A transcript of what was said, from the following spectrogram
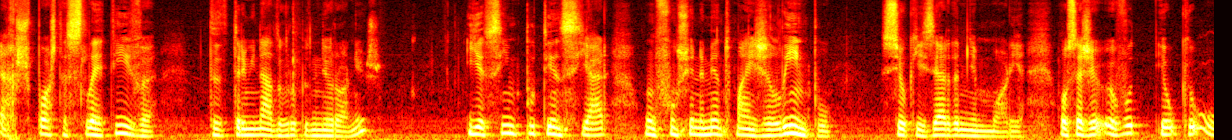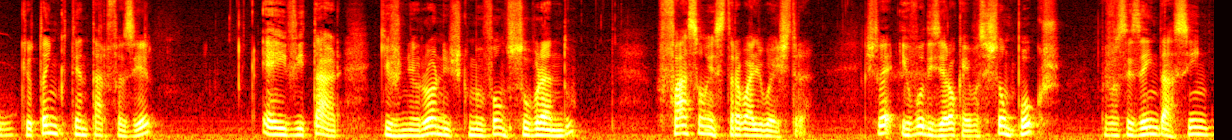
a resposta seletiva de determinado grupo de neurónios e assim potenciar um funcionamento mais limpo, se eu quiser, da minha memória. Ou seja, eu vou, eu, o que eu tenho que tentar fazer é evitar que os neurónios que me vão sobrando façam esse trabalho extra. Isto é, eu vou dizer, ok, vocês são poucos, mas vocês ainda assim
